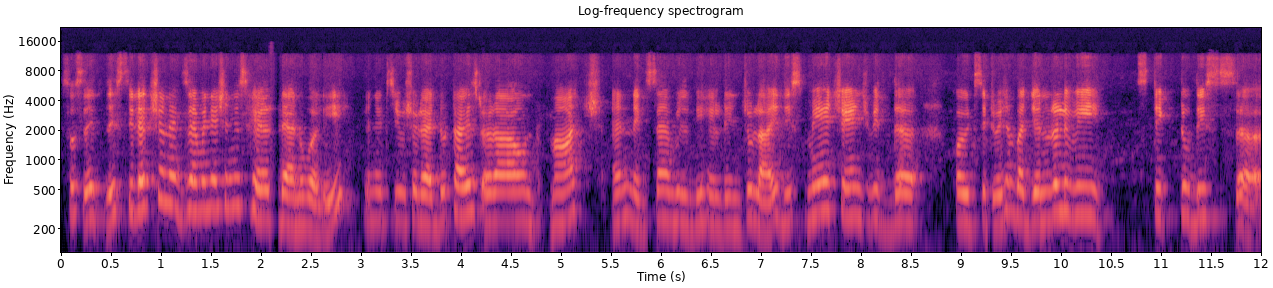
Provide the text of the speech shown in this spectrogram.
So this selection examination is held annually and it's usually advertised around March and exam will be held in July. This may change with the COVID situation, but generally we stick to this uh,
